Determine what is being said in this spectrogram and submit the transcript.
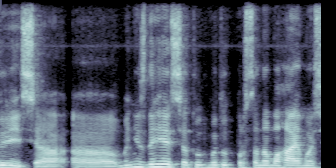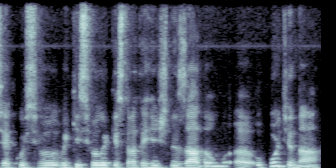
Дивіться, е, мені здається, тут ми тут просто намагаємося якусь якийсь великий стратегічний задум е, у Путіна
